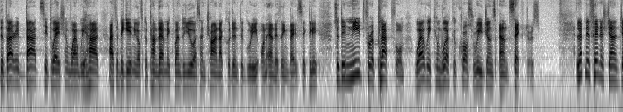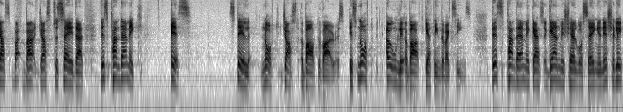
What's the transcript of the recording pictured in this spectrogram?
the very bad situation when we had at the beginning of the pandemic when the US and China couldn't agree on anything basically. So the need for a platform where we can work across regions and sectors. Let me finish just, by, by just to say that this pandemic is still not just about the virus. It's not only about getting the vaccines. This pandemic, as again Michel was saying initially,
